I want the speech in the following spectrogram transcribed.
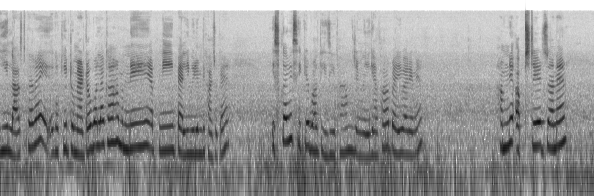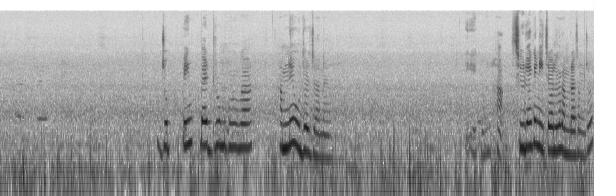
ये लास्ट का है। क्योंकि टोमेटो वाला का हमने अपनी पहली वीडियो में दिखा चुका है। इसका भी सीक्रेट बहुत इजी था। मुझे मिल गया था पहली बारे में। हमने अपस्टेयर्स जाना है जो पिंक बेडरूम होगा। हमने उधर जाना है। एक मिनट हाँ सीढ़ियों के नीचे वाला कमरा समझो।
